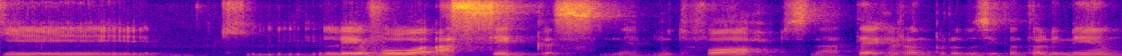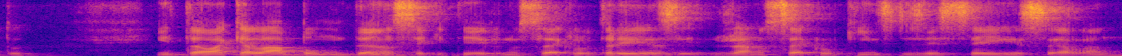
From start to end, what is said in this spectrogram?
que que levou a secas né, muito fortes, né? a terra já não produzia tanto alimento. Então, aquela abundância que teve no século XIII, já no século XV, XVI, ela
